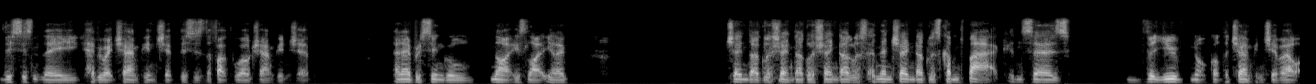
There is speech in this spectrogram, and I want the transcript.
this isn't the heavyweight championship. This is the fuck the world championship. And every single night he's like, you know, Shane Douglas, Shane Douglas, Shane Douglas, and then Shane Douglas comes back and says that you've not got the championship belt.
